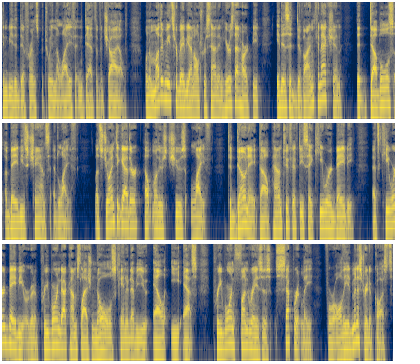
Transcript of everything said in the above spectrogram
can be the difference between the life and death of a child. When a mother meets her baby on ultrasound and hears that heartbeat, it is a divine connection that doubles a baby's chance at life. Let's join together, help mothers choose life. To donate, dial pound 250, say keyword baby. That's keyword baby or go to preborn.com slash Knowles, K-N-O-W-L-E-S. Preborn fundraises separately for all the administrative costs.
